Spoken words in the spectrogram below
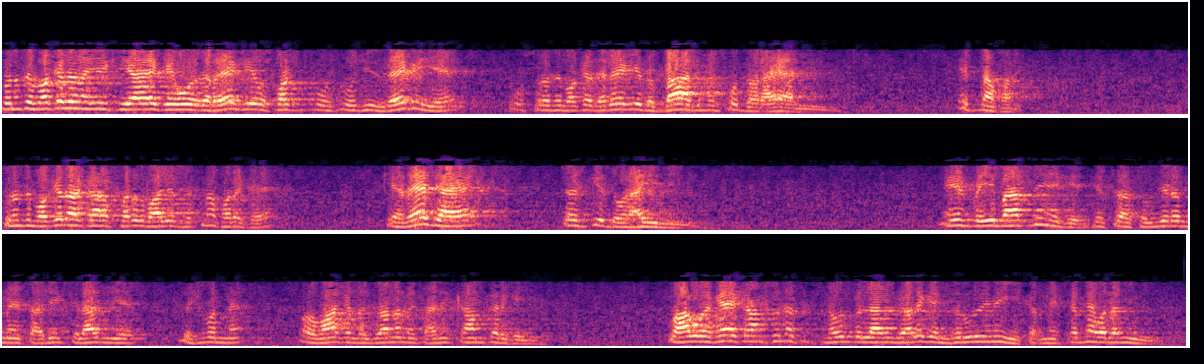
سنت موقع نے یہ کیا ہے کہ وہ اگر رہ گئی اس وقت وہ چیز رہ گئی ہے، تو سنت موقع رہ گئی تو بعد میں اس کو دہرایا نہیں۔ اتنا فرق۔ سنت موقع کا فرض واجب سے اتنا فرق ہے کہ رہ جائے تو اس کی دوہرائی نہیں۔ اس میں یہ بات نہیں ہے کہ جس طرح سعودی عرب میں تاریخ چلا دی ہے، دشمن نے اور وہاں کے نوجوانوں میں تاریخ کام کر گئی ہے۔ تو آپ کا کیا کام سنت نوز بلّہ والے کہ ضروری نہیں ہے، کرنے کرنے والا نہیں ہے۔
